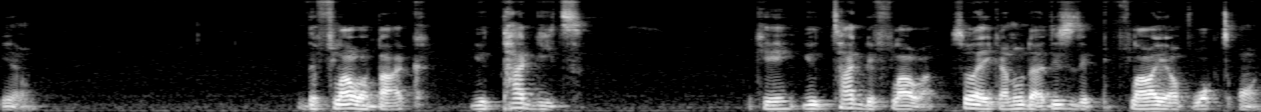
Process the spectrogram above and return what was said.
you know the flower back you tag it okay? You tag the flower so that you can know that this is the flower you have worked on.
